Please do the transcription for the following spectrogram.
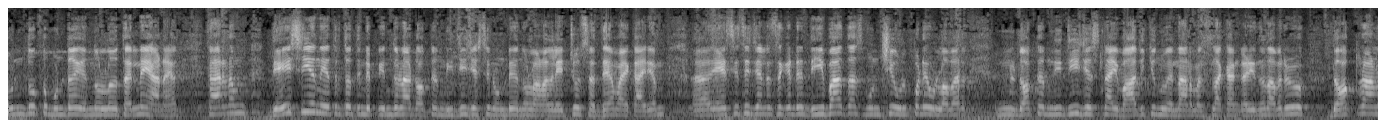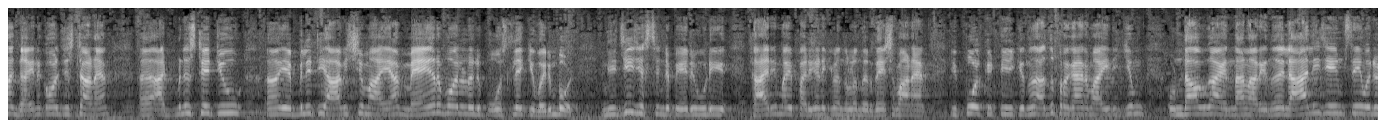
മുൻതൂക്കമുണ്ട് എന്നുള്ളത് തന്നെയാണ്. കാരണം ദേശീയ നേതൃത്വത്തിന്റെ പിന്തുണ ഡോക്ടർ നിജി ജസ്റ്റിന് ഉണ്ട് എന്നുള്ളതാണ് അതിൽ ഏറ്റവും ശ്രദ്ധേയമായ കാര്യം. A C C general secretary Deepadas Munshi ഉൾപ്പെടെയുള്ളവർ ഡോക്ടർ നിധി ജസ്റ്റിനായി വാദിക്കുന്നു എന്നാണ് മനസ്സിലാക്കാൻ കഴിയുന്നത്. അവരൊരു ഡോക്ടറാണ് ഗൈനക്കോളജിസ്റ്റാണ്. അഡ്മിനിസ്ട്രേറ്റീവ് എബിലിറ്റി ആവശ്യമായ മേയർ പോലുള്ള ഒരു പോസ്റ്റിലേക്ക് വരുമ്പോൾ നിജി ജസ്റ്റിന്റെ പേര് കൂടി കാര്യമായി പരിഗണിക്കുമെന്നുള്ള നിർദ്ദേശമാണ് ഇപ്പോൾ കിട്ടിയിരിക്കുന്നത്. അത് പ്രകാരമായിരിക്കും ഉണ്ടാവുക എന്നാണ് അറിയുന്നത്. ലാലി ജെയിംസിനെയും ഒരു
